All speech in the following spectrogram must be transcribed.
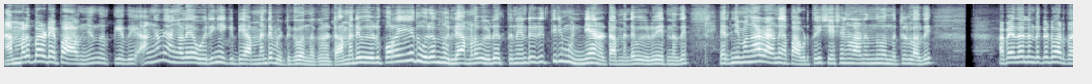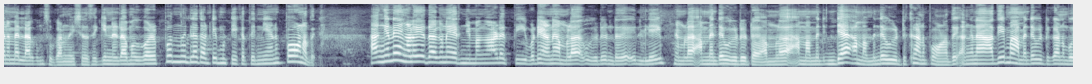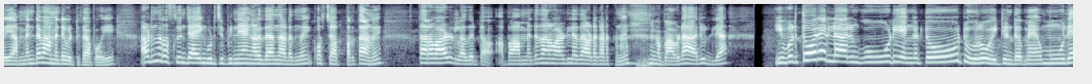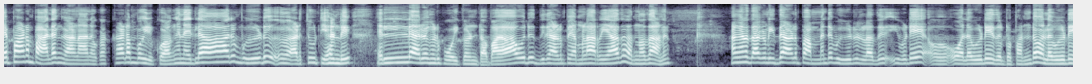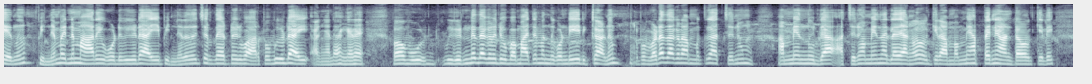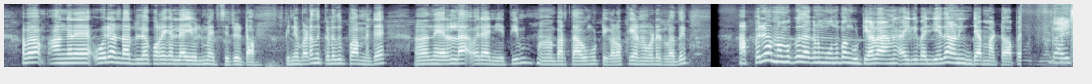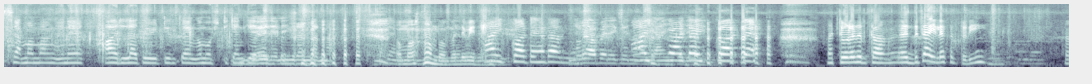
നമ്മളിപ്പോൾ അവിടെ പറഞ്ഞ് നിർത്തിയത്? അങ്ങനെ ഞങ്ങൾ ഒരുങ്ങി കിട്ടി അമ്മന്റെ വീട്ടിലേക്ക് വന്നിരിക്കണം കേട്ടോ. അമ്മന്റെ വീട് കുറേ ദൂരമൊന്നുമില്ല നമ്മളെ വീട് എത്തുന്നതിന്റെ ഒരു ഇത്തിരി മുന്നെയാണ് കേട്ടോ അമ്മന്റെ വീട് വരുന്നത്. എരഞ്ഞിമങ്ങാടാണ്. അപ്പോൾ അവിടുത്തെ വിശേഷങ്ങളാണ് ഇന്ന് വന്നിട്ടുള്ളത്. അപ്പോൾ ഏതായാലും എന്തൊക്കെയായിട്ട് വർത്തമാനം എല്ലാവർക്കും സുഖമാണെന്ന് വിശ്വസിക്കുന്നുണ്ട്. നമുക്ക് കുഴപ്പമൊന്നുമില്ല. തട്ടിമുട്ടിയൊക്കെ തന്നെയാണ് പോണത്. അങ്ങനെ ഞങ്ങൾ ഇതാകണ എരഞ്ഞിമങ്ങാടെത്തി. ഇവിടെയാണ് നമ്മളെ വീടുണ്ട്. ഇല്ലേ നമ്മളെ അമ്മന്റെ വീട് കേട്ടോ നമ്മളെ അമ്മമ്മന്റെ അമ്മമ്മന്റെ വീട്ടിലേക്കാണ് പോണത്. അങ്ങനെ ആദ്യം മാമന്റെ വീട്ടിലേക്കാണ് പോയി. അമ്മന്റെ മാമന്റെ വീട്ടിലേക്കാണ് പോയി. അവിടെ നിന്ന് റസ്കും ചായയും കുടിച്ച് പിന്നെ ഞങ്ങൾ ഇതാ നടന്ന് കുറച്ച് അപ്പുറത്താണ് തറവാടുള്ളത് കേട്ടോ അപ്പോൾ അമ്മന്റെ തറവാടില്ലത് അവിടെ കിടക്കണ്. അപ്പോൾ അവിടെ ആരുമില്ല ഇവിടുത്തോരെല്ലാവരും കൂടി എങ്ങോട്ടോ ടൂറ് പോയിട്ടുണ്ട്. മൂലേപ്പാടം പാലം കാണാനോ കക്കാടം പോയിരിക്കുമോ അങ്ങനെ എല്ലാവരും വീട് അടച്ചു കൂട്ടിയാണ്ട് എല്ലാവരും അങ്ങോട്ട് പോയിക്കൊണ്ടോ അപ്പോൾ ആ ഒരു ഇതിലാണ് ഇപ്പോൾ നമ്മളറിയാതെ വന്നതാണ്. അങ്ങനെ ഇതാക്കണം ഇതാണ് ഇപ്പം അമ്മന്റെ വീടുള്ളത്. ഇവിടെ ഒല വീട് ചെയ്തു കേട്ടോ പണ്ട് ഓല വീടായിരുന്നു. പിന്നെ പിന്നെ മാറി ഓട് വീടായി. പിന്നെ അത് ചെറുതായിട്ടൊരു വാർപ്പ് വീടായി. അങ്ങനെ അങ്ങനെ. അപ്പോൾ വീടിന്റെ ഇതാക്കണ രൂപമാറ്റം വന്നുകൊണ്ടേ ഇരിക്കുകയാണ് അപ്പോൾ ഇവിടെ ഇതാക്കണ അമ്മയ്ക്ക് അച്ഛനും അമ്മയൊന്നുമില്ല. അച്ഛനും അമ്മയൊന്നുമല്ല ഞങ്ങൾ വിളിക്കൽ അമ്മമ്മ അപ്പനെയാണ് കേട്ടോ വിളിക്കൽ. അപ്പോൾ അങ്ങനെ ഓരുണ്ടാവില്ല കുറേ കൊല്ലമായി ഒരു മരിച്ചിട്ട് കേട്ടോ. പിന്നെ ഇവിടെ നിൽക്കുന്നത് ഇപ്പോൾ അമ്മന്റെ നേരെയുള്ള ഒരനിയത്തിയും ഭർത്താവും കുട്ടികളൊക്കെയാണ് ഇവിടെ ഉള്ളത്. അപ്പനും അമ്മമ്മക്ക് ഇതാക്കണ മൂന്ന് പെൺകുട്ടികളാണ്. അതിൽ വലിയതാണ് എന്റെ അമ്മ കേട്ടോ അപ്പം ഗൈസ് അമ്മമ്മ അങ്ങനെ ആരില്ലാത്ത വീട്ടിൽ തേങ്ങ മോഷ്ടിക്കാൻ അമ്മ വീട്ടിൽ ആയിക്കോട്ടെ. ആയിക്കോട്ടെ ആയിക്കോട്ടെ. മറ്റുള്ള തീർക്കാം എന്നിട്ട് ടൈലൊക്കെ ഇട്ടടി. ആ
